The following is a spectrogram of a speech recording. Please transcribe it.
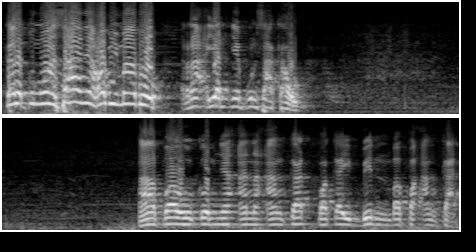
Kalau penguasanya hobi mabuk, rakyatnya pun sakau. Apa hukumnya anak angkat pakai bin bapak angkat?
